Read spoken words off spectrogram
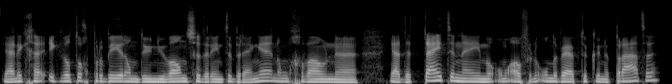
Ja, en ik, ga, ik wil toch proberen om die nuance erin te brengen. En om gewoon uh, ja, de tijd te nemen om over een onderwerp te kunnen praten.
